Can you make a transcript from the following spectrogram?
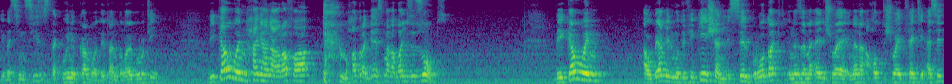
يبقى synthesis تكوين ال carbohydrate and lipoprotein بيكون حاجة هنعرفها المحاضره الجاية اسمها lysosomes بيكون أو بيعمل modification لل cell product إن زي ما قال شوية إن أنا أحط شوية fatty acid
